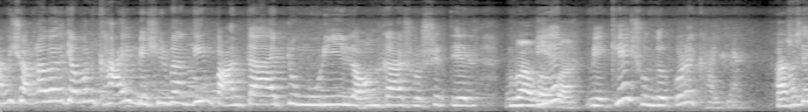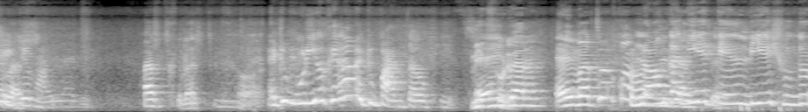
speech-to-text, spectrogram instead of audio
আমি সকালবেলা যেমন খাই বেশিরভাগ দিন পান্তা একটু মুড়ি লঙ্কা সর্ষের তেল দিয়ে মেখে সুন্দর করে খাই যায় আমাদের এটা ভালো লাগে। ফার্স্ট ক্লাস একটু মুড়িও খেলাম একটু পান্তাও খেয়েছি। এইবার এইবার তো লঙ্কা দিয়ে তেল দিয়ে সুন্দর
